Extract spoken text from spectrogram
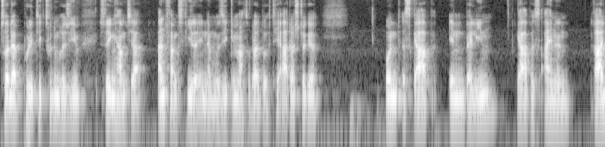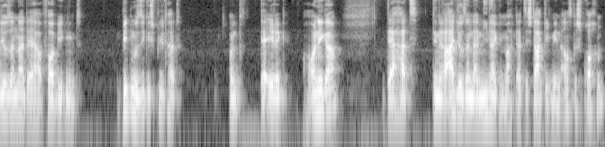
zu der Politik, zu dem Regime. Deswegen haben es ja anfangs viele in der Musik gemacht oder durch Theaterstücke. Und es gab in Berlin gab es einen Radiosender, der vorwiegend Beatmusik gespielt hat. Und der Erik Honniger, der hat den Radiosender niedergemacht. Der hat sich stark gegen den ausgesprochen.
